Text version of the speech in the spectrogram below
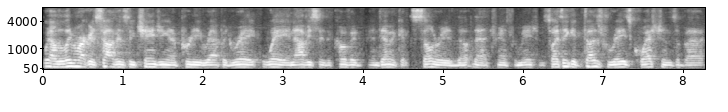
Well, the labor market is obviously changing in a pretty rapid rate, way, and obviously the COVID pandemic accelerated the, that transformation. So I think it does raise questions about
